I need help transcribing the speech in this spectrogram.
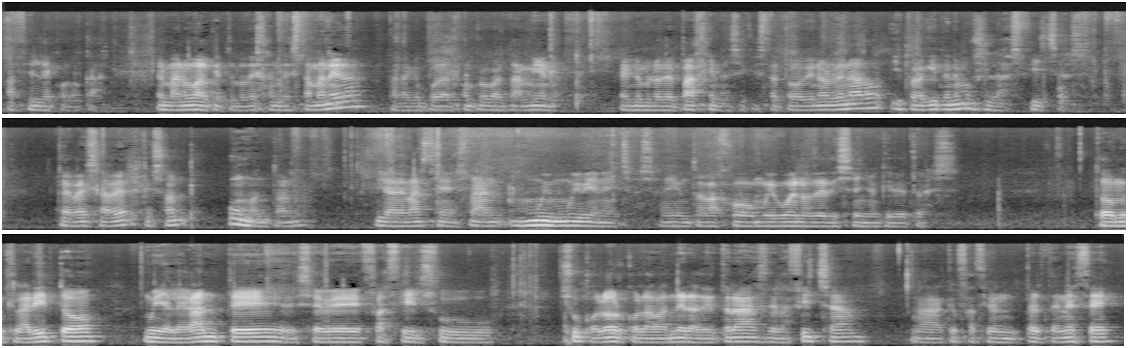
fácil de colocar. El manual que te lo dejan de esta manera para que puedas comprobar también el número de páginas y que está todo bien ordenado. Y por aquí tenemos las fichas que vais a ver que son un montón y además están muy muy bien hechas. Hay un trabajo muy bueno de diseño aquí detrás. Todo muy clarito, muy elegante, se ve fácil su, su color con la bandera detrás de la ficha, a qué facción pertenece.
